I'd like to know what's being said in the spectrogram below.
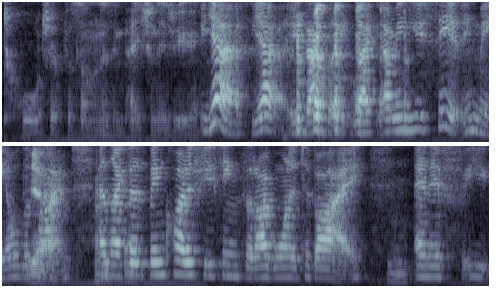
torture for someone as impatient as you. yeah yeah exactly like I mean you see it in me all the Yeah, time and like 100%. there's been quite a few things that I've wanted to buy Mm. and if you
